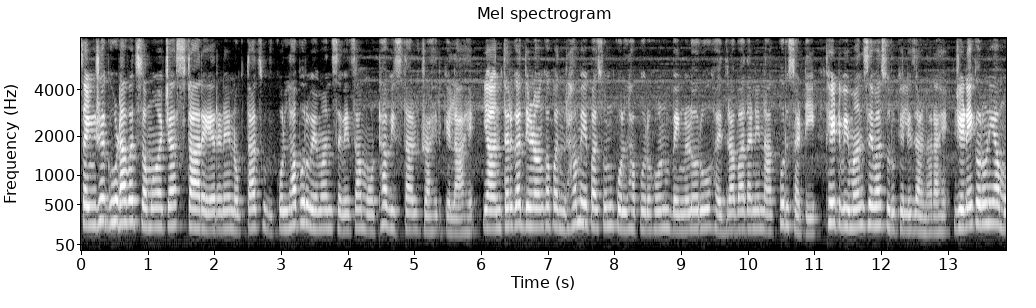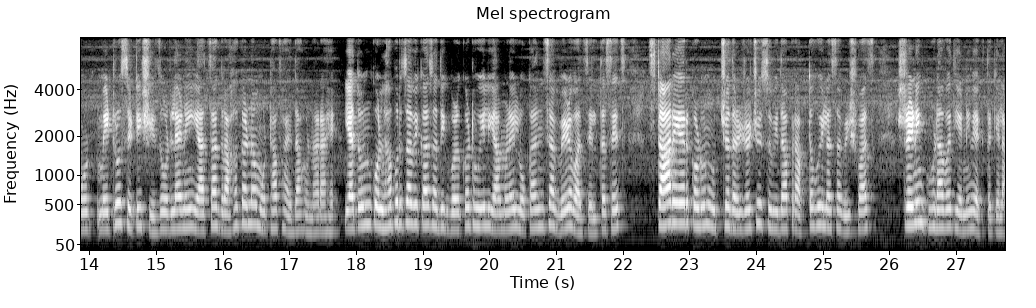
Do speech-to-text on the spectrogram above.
संजय घोडावत समूहाच्या स्टार एअरने नुकताच कोल्हापूर विमानसेवेचा मोठा विस्तार जाहीर केला आहे. या अंतर्गत दिनांक पंधरा मे पासून कोल्हापूरहून बेंगळुरू हैदराबाद आणि नागपूरसाठी थेट विमानसेवा सुरू केली जाणार आहे. जेणेकरून या मो- मेट्रो सिटीशी जोडल्याने याचा ग्राहकांना मोठा फायदा होणार आहे. यातून कोल्हापूरचा विकास अधिक बळकट होईल यामुळे लोकांचा वेळ वाचेल. तसेच स्टार एअरकडून उच्च दर्जाची सुविधा प्राप्त होईल असा विश्वास श्रेणी घोडावत यांनी व्यक्त केला.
